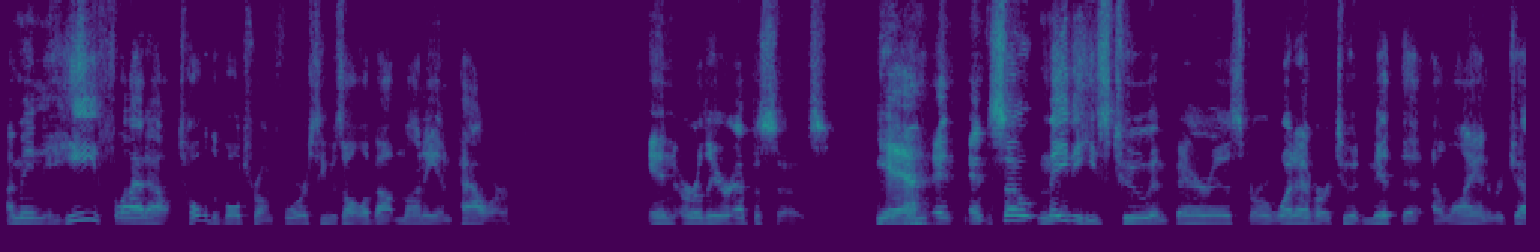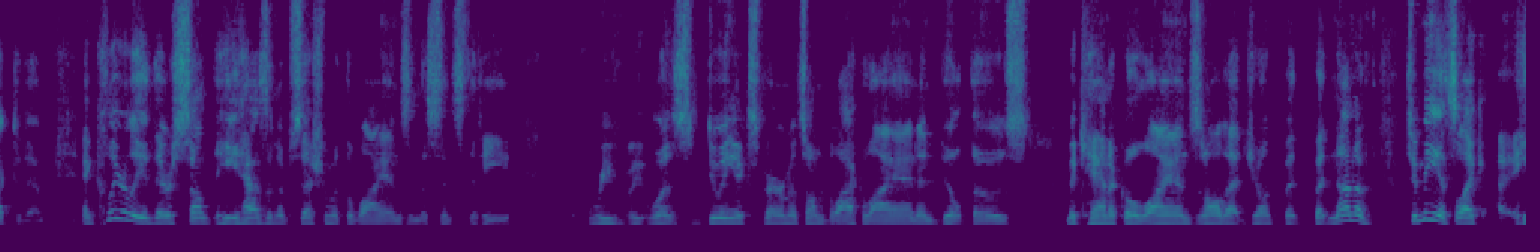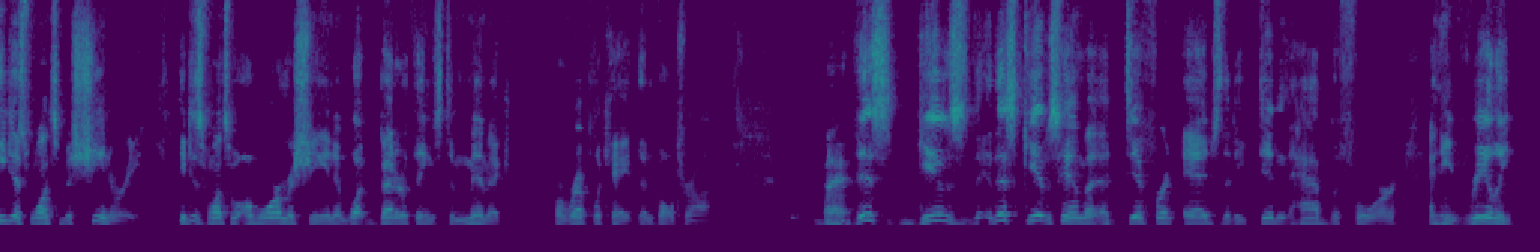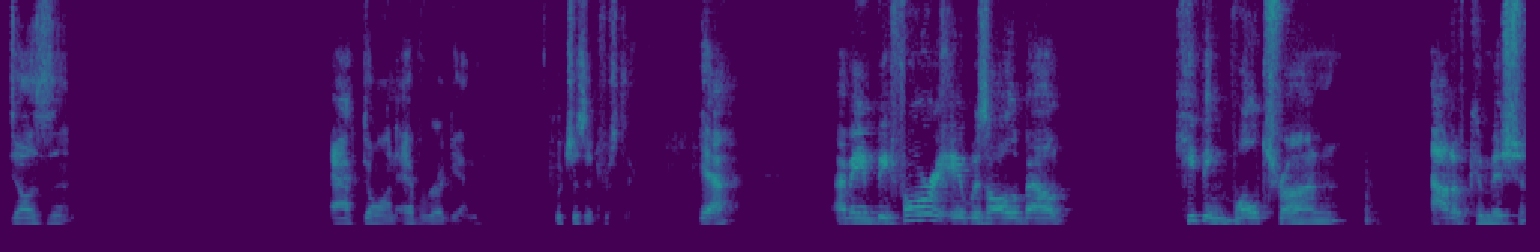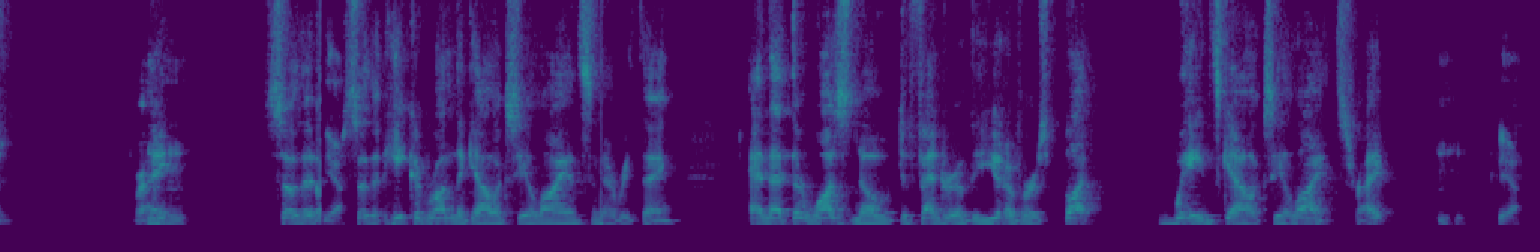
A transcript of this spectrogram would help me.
I mean, he flat out told the Voltron Force he was all about money and power in earlier episodes. Yeah. And, and and so maybe he's too embarrassed or whatever to admit that a lion rejected him. And clearly there's some he has an obsession with the lions in the sense that he re, was doing experiments on black lion and built those mechanical lions and all that junk but but none of to me it's like uh, he just wants machinery he just wants a war machine and what better things to mimic or replicate than voltron Right. this gives this gives him a different edge that he didn't have before and he really doesn't act on ever again, which is interesting. Yeah. I mean, before it was all about keeping Voltron out of commission, right? Mhm. So that Yeah. so that he could run the Galaxy Alliance and everything, and that there was no defender of the universe but Wade's Galaxy Alliance, right? Mhm. Yeah.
